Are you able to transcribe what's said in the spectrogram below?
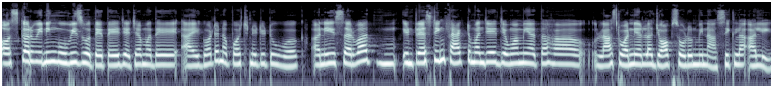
ऑस्कर विनिंग मूवीज होते ते ज्याच्यामध्ये I got an opportunity to work आणि सर्वात इंटरेस्टिंग फॅक्ट म्हणजे जेव्हा मी आता हा लास्ट वन इयरला जॉब सोडून मी नाशिकला आली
